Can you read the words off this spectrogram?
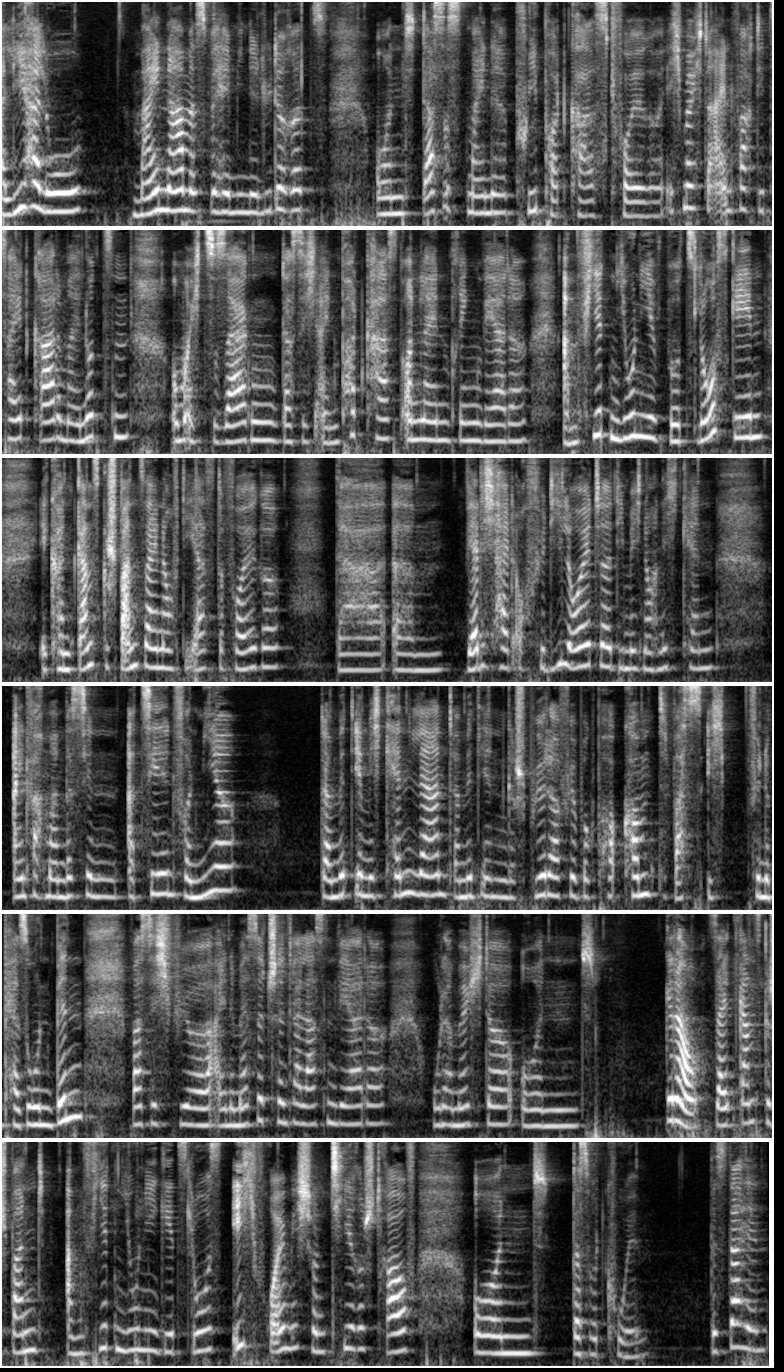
Hallo, mein Name ist Wilhelmine Lüderitz und das ist meine Pre-Podcast-Folge. Ich möchte einfach die Zeit gerade mal nutzen, um euch zu sagen, dass ich einen Podcast online bringen werde. Am 4. Juni wird es losgehen. Ihr könnt ganz gespannt sein auf die erste Folge. Da ähm, werde ich halt auch für die Leute, die mich noch nicht kennen, einfach mal ein bisschen erzählen von mir, damit ihr mich kennenlernt, damit ihr ein Gespür dafür bekommt, was ich für eine Person bin, was ich für eine Message hinterlassen werde oder möchte. Und genau, seid ganz gespannt. Am 4. Juni geht's los. Ich freue mich schon tierisch drauf und das wird cool. Bis dahin.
